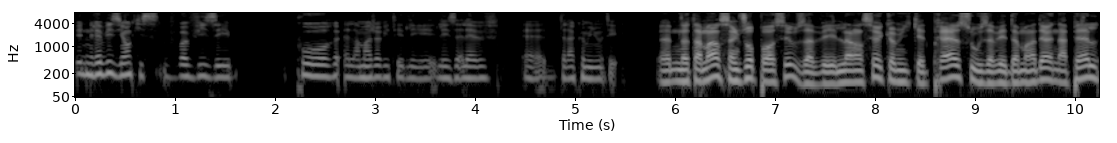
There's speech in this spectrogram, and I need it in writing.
une révision qui va viser pour la majorité des élèves de la communauté. Euh, notamment, cinq jours passés, vous avez lancé un communiqué de presse où vous avez demandé un appel.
